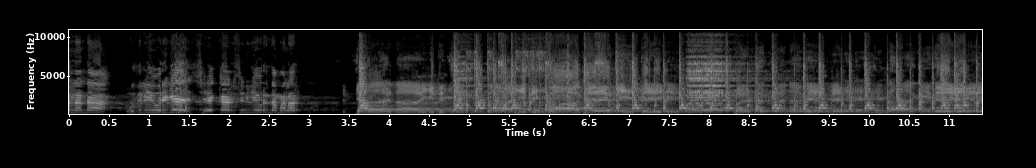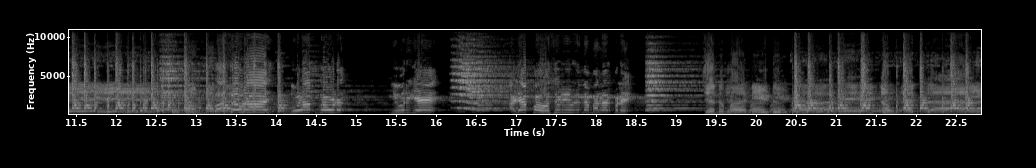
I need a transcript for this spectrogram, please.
ಧನಪಾಲನ್ನ ಉದಲಿ ಇವರಿಗೆ ಶೇಖರ್ ಸಿನಿಗಿ ಇವರಿಂದ ಮಲರ್. ಜ್ಞಾನ ಇದೆ ಚಿನ್ನ ಇದೆ ಕಾವೇರಿ ಇದೆ ಬಡತನವೇ ಮೇಲಾಗಿದೆ. ಬಸವರಾಜ್ ದುಳಪ್ ಗೌಡ್ ಇವರಿಗೆ ಅಡಿಯಪ್ಪ ಹೊಸೂರು ಇವರಿಂದ ಮಲರ್ಪಣೆ. ಜನ್ಮ ನೀಡುತ್ತಾರೆ ನಮ್ಮ ತಾಯಿ.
